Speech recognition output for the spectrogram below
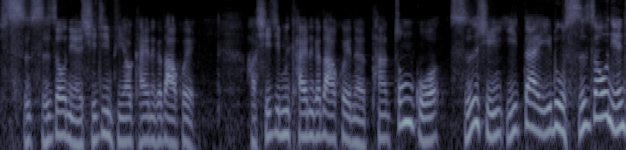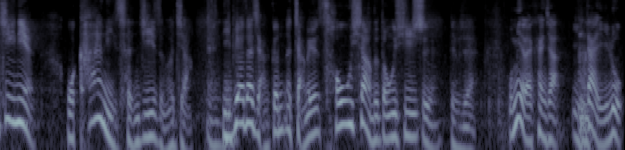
十十周年，习近平要开那个大会。好，习近平开那个大会呢，他中国实行“一带一路”十周年纪念。我看你成绩怎么讲，你不要再讲跟那讲那些抽象的东西，是对不对？我们也来看一下“一带一路”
